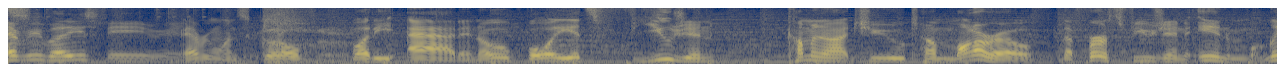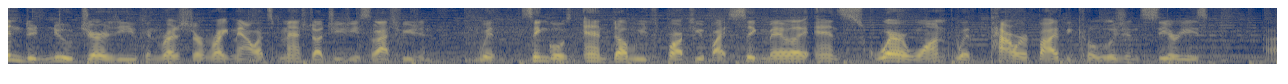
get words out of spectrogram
Everybody's favorite. Everyone's good old buddy ad. And oh boy, it's Fusion coming at you tomorrow. The first Fusion in Linden, New Jersey. You can register right now at smash.gg slash fusion with singles and W's brought to you by Sig Melee and Square One with powered by the Collision Series. Uh,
